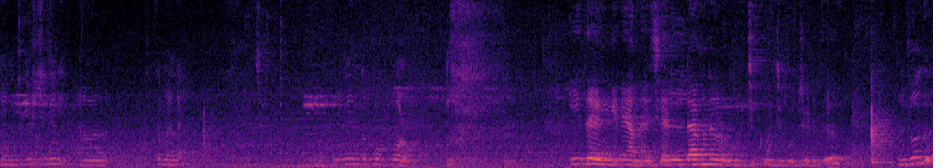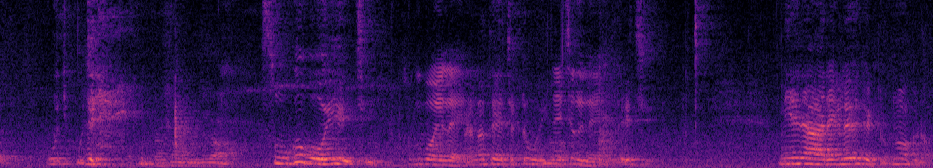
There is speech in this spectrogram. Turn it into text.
കൺഫ്യൂഷനിൽ ചിക്കൻ വേണ്ട നമുക്ക് പിന്നെ എന്തോ പൊക്കോളും. ഇത് എങ്ങനെയാന്ന് വെച്ചാൽ എല്ലാം കൂടെ കൂച്ചി കൂച്ചി കൂച്ചി എടുത്ത് എന്തോ കൂച്ചി കൂച്ചി. സുഖ പോയി ചേച്ചി. സുഖം പോയല്ലേ? എണ്ണ തേച്ചിട്ട് പോയി. തേച്ചതില്ലേ? തേച്ച്. നീ ഇത് ആരെങ്കിലും കിട്ടും നോക്കണം.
